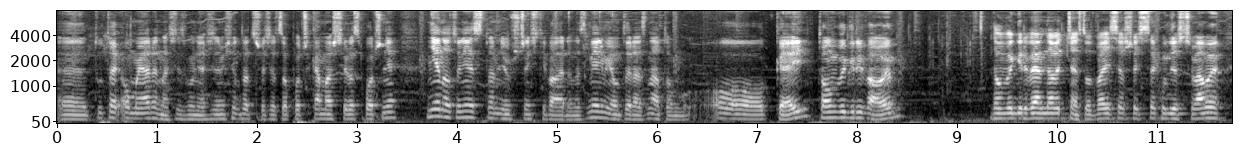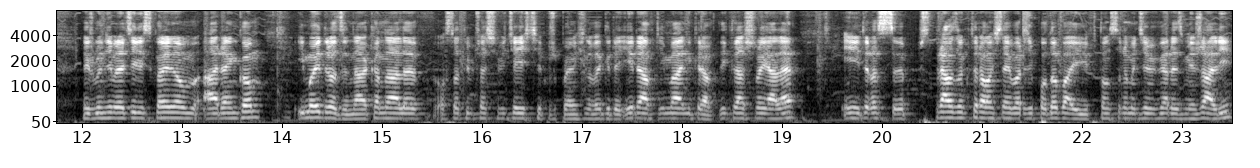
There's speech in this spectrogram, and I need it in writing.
E, tutaj, o moja arena się zwolniła, 73, co poczekamy aż się rozpocznie. Nie no, to nie jest dla mnie już szczęśliwa arena, zmieńmy ją teraz na tą. Okej, tą wygrywałem. Tą wygrywałem nawet często, 26 sekund jeszcze mamy, już będziemy lecieli z kolejną arenką. I moi drodzy, na kanale w ostatnim czasie widzieliście, że pojawią się nowe gry i Raft, i Minecraft, i Clash Royale. I teraz e, sprawdzę, która wam się najbardziej podoba i w tą stronę będziemy w miarę zmierzali.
